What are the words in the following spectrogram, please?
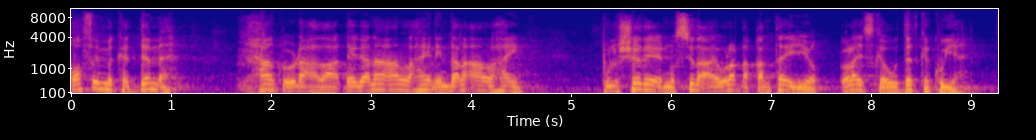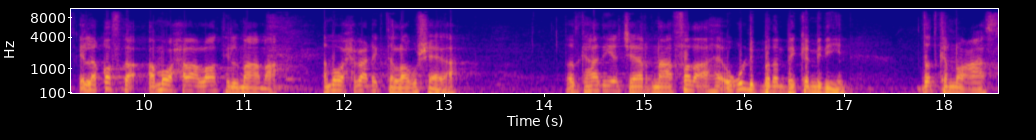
qof imika dam ah maxaanku idhaahdaa dhegana aan lahayn indhala aan lahayn bulshadeennu sida ay ula dhaqantay iyo culayska uu dadka ku yahay. Ilaa qofka ama waxbaa loo tilmaamaa ama waxbaa dhegta loogu sheegaa. Dadka had iyo jeer naafada ah ee ugu dhib badan bay ka mid yihiin dadka noocaasi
